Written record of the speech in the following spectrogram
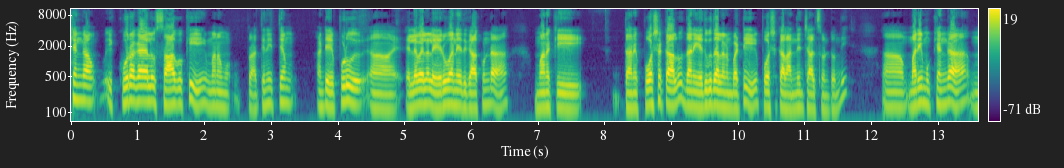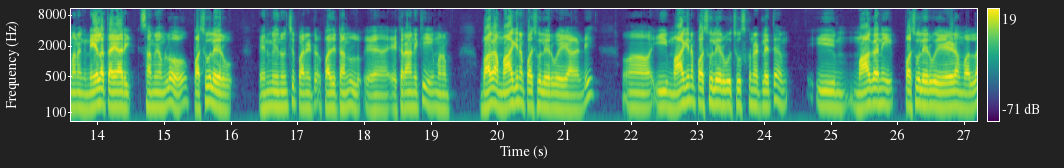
ముఖ్యంగా ఈ కూరగాయలు సాగుకి మనం ప్రాతినిత్యం అంటే ఎప్పుడు ఎల్లవెల్లల ఎరువు అనేది కాకుండా మనకి దాని పోషకాలు దాని ఎదుగుదలను బట్టి పోషకాలు అందించాల్సి ఉంటుంది. మరీ ముఖ్యంగా మనకు నేల తయారీ సమయంలో పశువుల ఎరువు ఎనిమిది నుంచి పని పది టన్నులు ఎకరానికి మనం బాగా మాగిన పశువుల ఎరువు వేయాలండి. ఈ మాగిన పశువుల ఎరువు చూసుకున్నట్లయితే ఈ మాగని పశువుల ఎరువు వేయడం వల్ల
